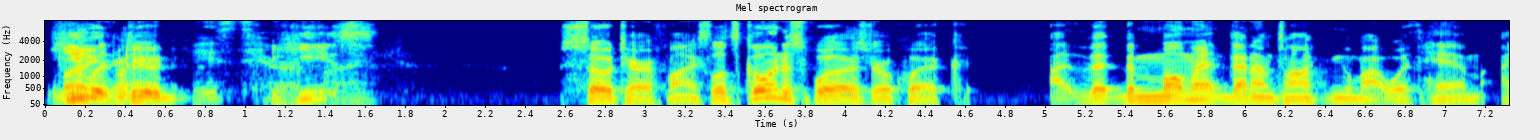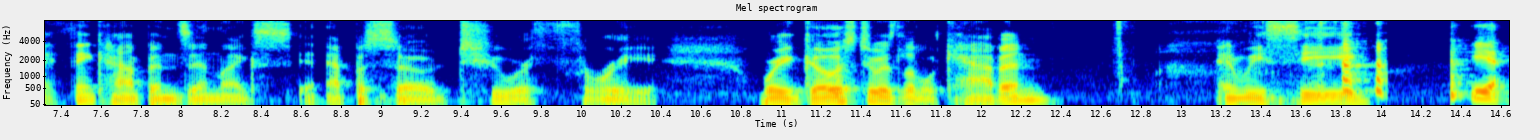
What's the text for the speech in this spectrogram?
He Like- would, dude. He's. He's so terrifying. So let's go into spoilers real quick. I, the the moment that I'm talking about with him, I think happens in like in episode two or three, where he goes to his little cabin, and we see Yeah.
